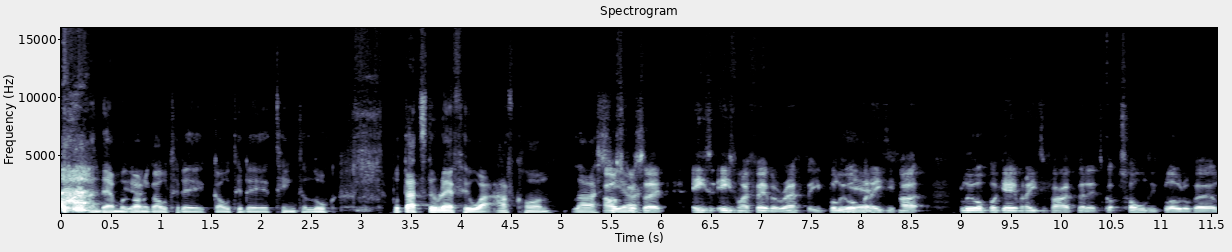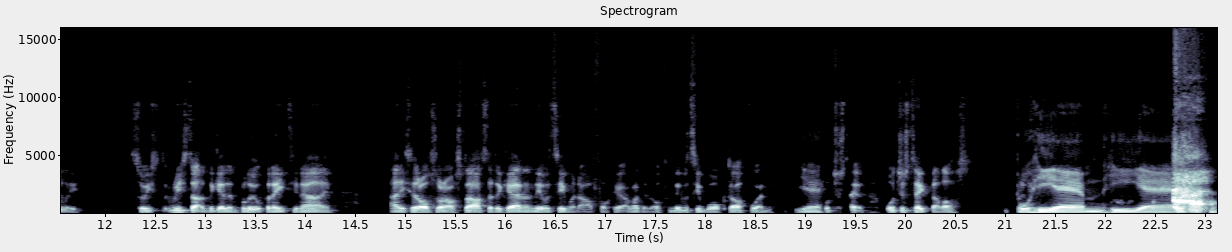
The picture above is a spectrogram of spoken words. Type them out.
And then we're Yeah. gonna go to the go to the thing to look. But that's the ref who at AFCON last I was going to say he's he's my favorite ref. He blew up an eighty-five, blew up a game in eighty-five minutes. Got told he's blown up early, so he st- restarted again and blew up an eighty-nine. And he said, "Oh, sorry, I'll start it again." And the other team went, "Oh, fuck it, I've had enough." And the other team walked off. Went, yeah. "We'll just take, we'll just take the loss." But he um he uh,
